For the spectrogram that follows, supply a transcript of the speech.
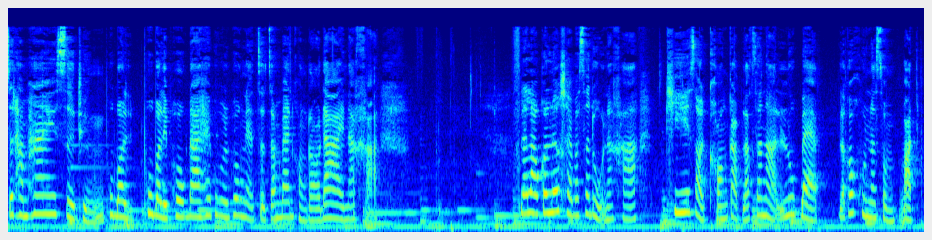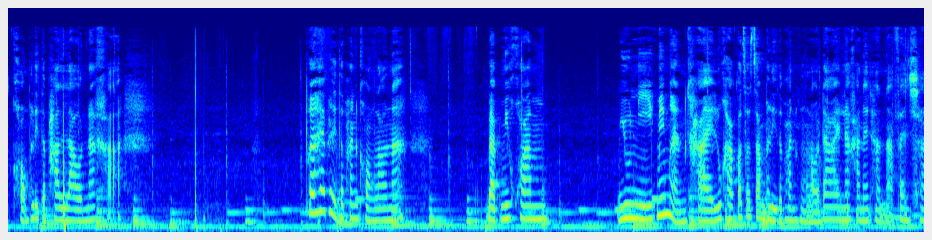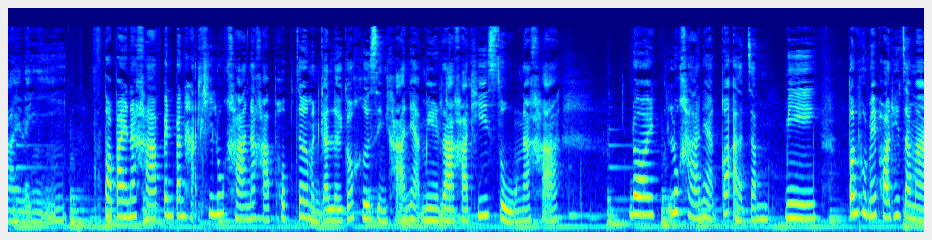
จะทำให้สื่อถึงผู้บริผู้บริโภคได้ให้ผู้บริโภคเนี่ยจดจำแบรนด์ของเราได้นะคะ และเราก็เลือกใช้วัสดุนะคะ ที่สอดคล้องกับลักษณะรูปแบบแล้วก็คุณสมบัติของผลิตภัณฑ์เรานะคะ เพื่อให้ผลิตภัณฑ์ของเรานะ แบบมีความยูนิคไม่เหมือนใคร ลูกค้าก็จะจำผลิตภัณฑ์ของเราได้นะคะ ในฐานะแฟรนไชส์อะไรอย่างนี้ ต่อไปนะคะเป็นปัญหาที่ลูกค้านะคะ พบเจอเหมือนกันเลยก็คือสินค้าเนี่ยมีราคาที่สูงนะคะ โดยลูกค้าเนี่ยก็อาจจะมีต้นทุนไม่พอที่จะมา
